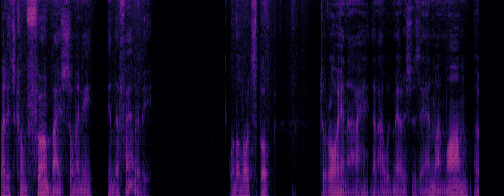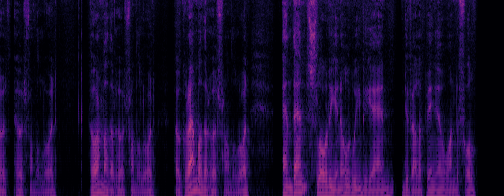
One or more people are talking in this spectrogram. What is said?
but it's confirmed by so many in the family. When the Lord spoke to Roy and I that I would marry Suzanne, my mom heard, heard from the Lord, her mother heard from the Lord, her grandmother heard from the Lord, and then slowly, you know, we began developing a wonderful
